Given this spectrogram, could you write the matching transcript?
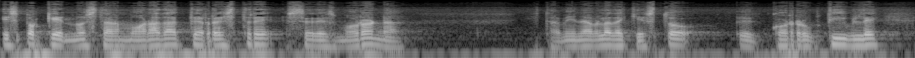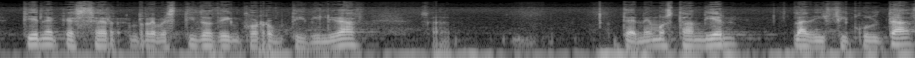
es porque nuestra morada terrestre se desmorona. Y también habla de que esto eh, corruptible tiene que ser revestido de incorruptibilidad. tenemos también la dificultad,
